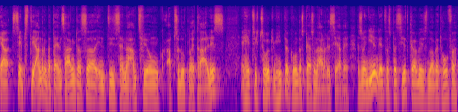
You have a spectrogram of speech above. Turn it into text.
Er, selbst die anderen Parteien sagen, dass er in seiner Amtsführung absolut neutral ist. Er hält sich zurück im Hintergrund als Personalreserve. Also wenn irgendetwas passiert, glaube ich, ist Norbert Hofer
